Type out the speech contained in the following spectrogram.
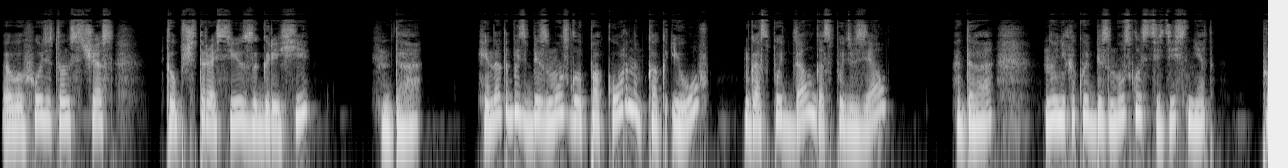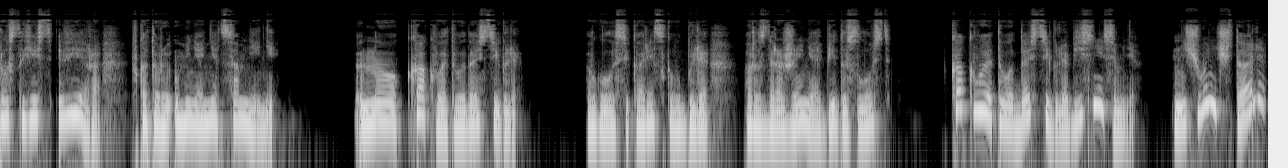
Выходит, он сейчас топчет Россию за грехи? Да. И надо быть безмозгло покорным, как Иов? Господь дал, Господь взял? Да, но никакой безмозглости здесь нет. Просто есть вера, в которой у меня нет сомнений. Но как вы этого достигли? В голосе Корецкого были раздражение, обида, злость. Как вы этого достигли, объясните мне. Ничего не читали?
